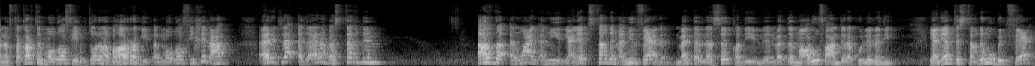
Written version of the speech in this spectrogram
أنا افتكرت الموضوع فيه بتقول أنا بهرج يبقى الموضوع فيه خدعة. قالت لا ده أنا بستخدم أرضى أنواع الأمير. يعني هي بتستخدم أمير فعلا. المادة اللاصقة دي اللي هي المادة المعروفة عندنا كلنا دي. يعني هي بتستخدمه بالفعل.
